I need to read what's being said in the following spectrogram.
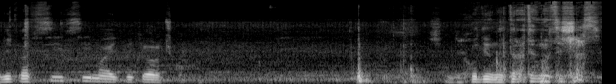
Вікна всі-всі мають п'ятерочку. Щоб не тратив на цей час.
